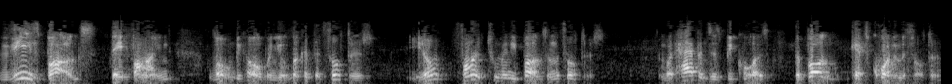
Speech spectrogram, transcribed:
these bugs they find, lo and behold, when you look at the filters, you don't find too many bugs on the filters. And what happens is because the bug gets caught in the filter,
